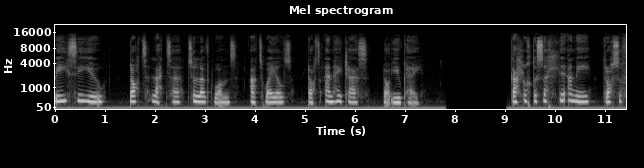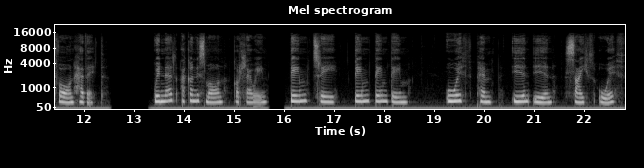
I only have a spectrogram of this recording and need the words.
bcu.lettertolovedones at wales.nhs.uk. Gallwch gysylltu â ni dros y ffôn hefyd. Gwynedd ac Ynys Môn, Gorllewin, dim 3, dim dim dim, 8 pimp 1 1 7 8.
